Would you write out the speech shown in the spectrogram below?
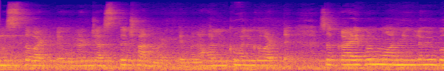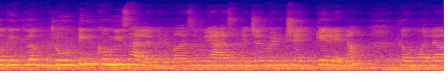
मस्त वाटते उलट जास्त छान वाटते मला हलकं हलकं वाटतंय. सकाळी पण मॉर्निंगला मी बघितलं ब्लोटिंग कमी झालं म्हणजे माझं मी आज मेजरमेंट चेक केले ना तर मला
